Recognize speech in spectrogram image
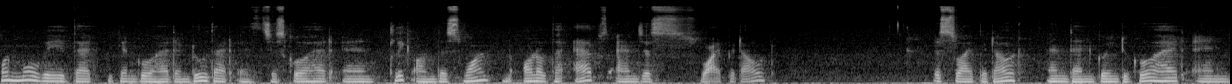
one more way that we can go ahead and do that is just go ahead and click on this one all of the apps and just swipe it out. Just swipe it out and then going to go ahead and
